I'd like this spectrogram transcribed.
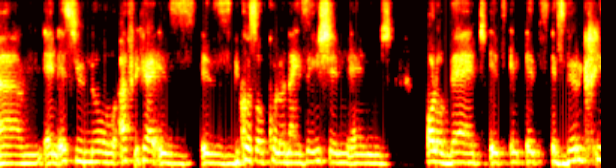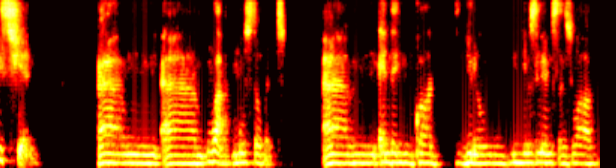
Um, and as you know, Africa is is because of colonization and all of that. It's it, it's it's very Christian. Um, um, well, most of it. Um, and then you've got you know Muslims as well.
